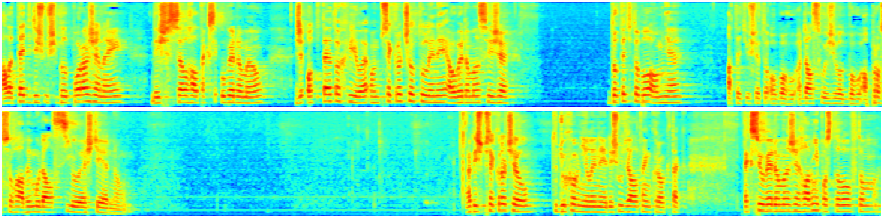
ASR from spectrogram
ale teď, když už byl poražený, když selhal, tak si uvědomil, že od této chvíle on překročil tu linii a uvědomil si, že doteď to bylo o mně a teď už je to o Bohu a dal svůj život Bohu a prosil ho, aby mu dal sílu ještě jednou. A když překročil tu duchovní linii, když udělal ten krok, tak tak si uvědomil, že hlavní postavou v tom,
